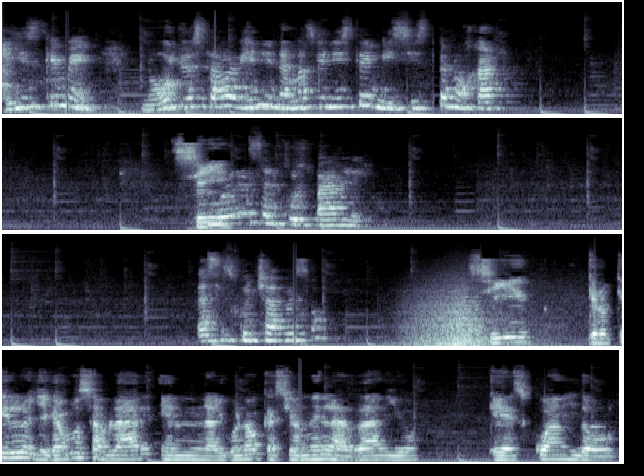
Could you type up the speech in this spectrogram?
ay, es que me, no, yo estaba bien y nada más viniste y me hiciste enojar. Sí. Tú eres el culpable. ¿Has escuchado eso? Sí, creo que lo llegamos a hablar en alguna ocasión en la radio, que es cuando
